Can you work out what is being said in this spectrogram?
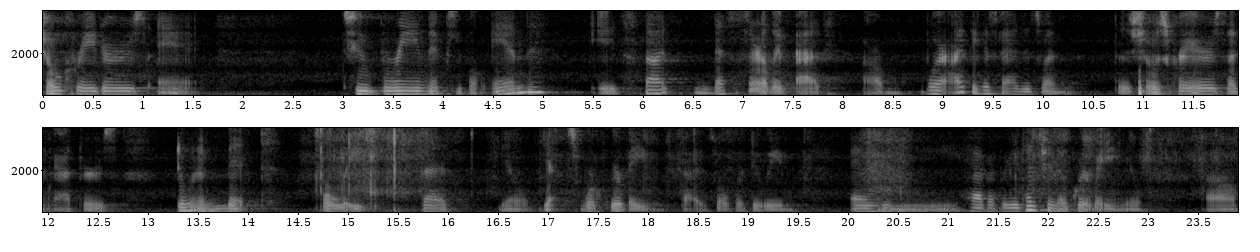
show creators and to bring people in, it's not necessarily bad. Um, where I think is bad is when the show's creators and actors don't admit fully that, you know, yes, we're queer baiting, that is what we're doing, and we have every intention of queer baiting you. Um,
